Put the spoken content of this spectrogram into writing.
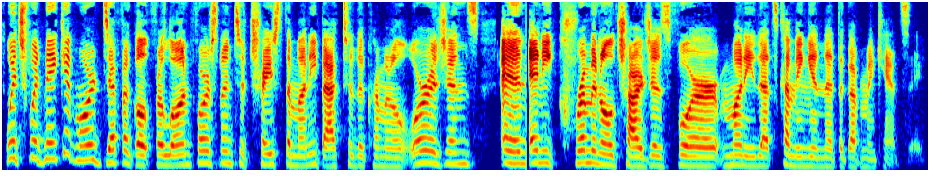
which would make it more difficult for law enforcement to trace the money back to the criminal origins and any criminal charges for money that's coming in that the government can't see.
